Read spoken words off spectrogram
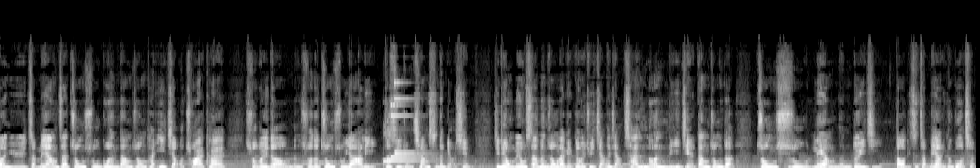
关于怎么样在中枢过程当中，它一脚踹开所谓的我们说的中枢压力，这是一种强势的表现。今天我们用三分钟来给各位去讲一讲缠论理解当中的中枢量能堆积到底是怎么样一个过程。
